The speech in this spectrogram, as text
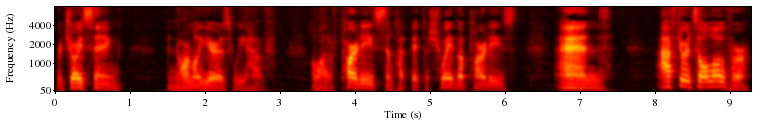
rejoicing. In normal years, we have a lot of parties, Simchat Beit HaShoeva parties. And after it's all over,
